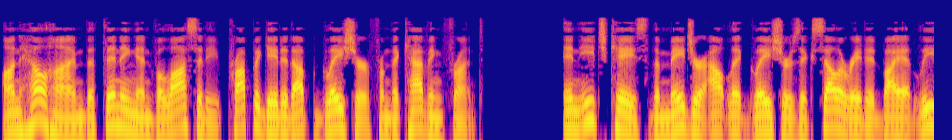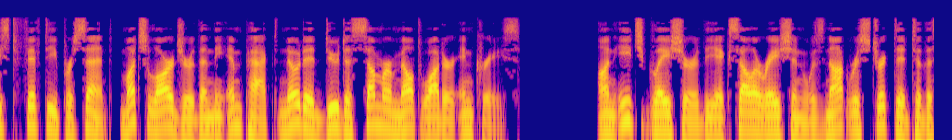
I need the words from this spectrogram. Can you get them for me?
On Helheim the thinning and velocity propagated up glacier from the calving front. In each case the major outlet glaciers accelerated by at least 50%, much larger than the impact noted due to summer meltwater increase. On each glacier the acceleration was not restricted to the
